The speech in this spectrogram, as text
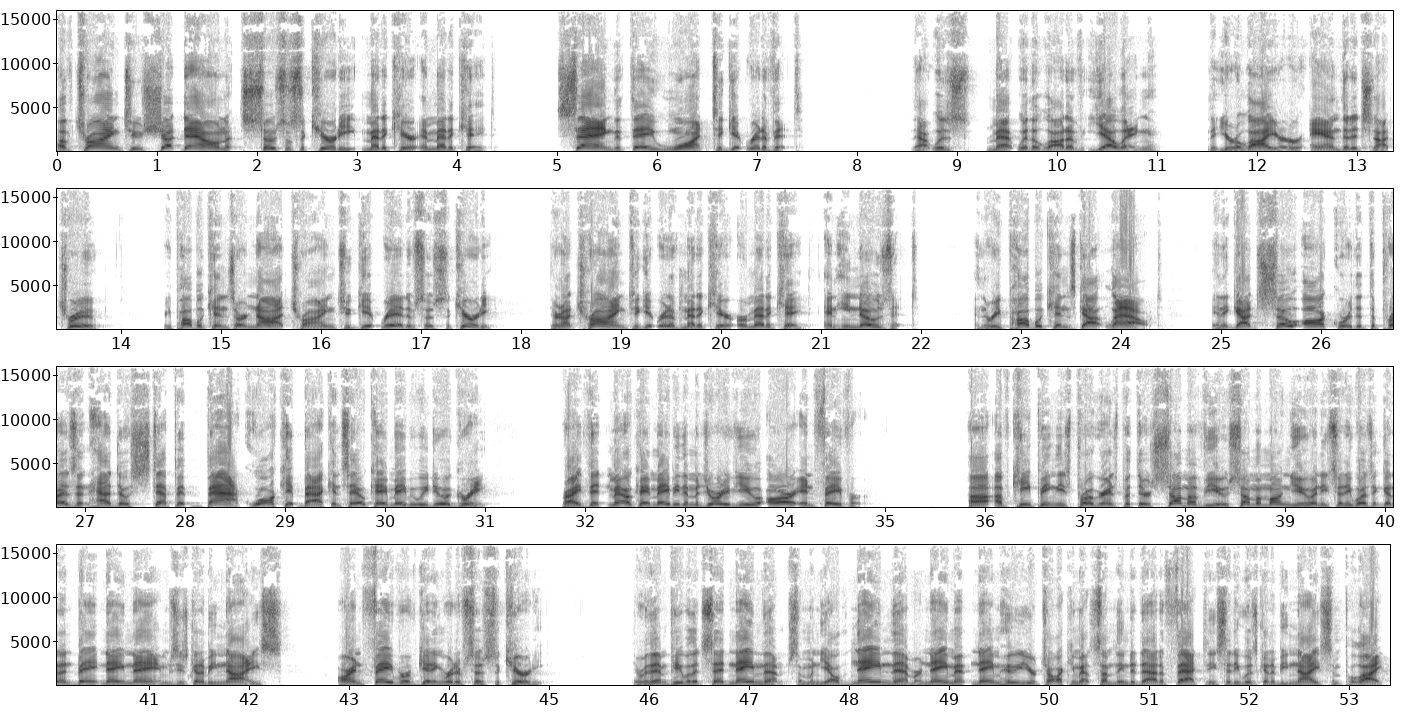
of trying to shut down Social Security, Medicare, and Medicaid, saying that they want to get rid of it. That was met with a lot of yelling that you're a liar and that it's not true. Republicans are not trying to get rid of Social Security. They're not trying to get rid of Medicare or Medicaid, and he knows it. And the Republicans got loud. And it got so awkward that the president had to step it back, walk it back, and say, okay, maybe we do agree. Right? That, okay, maybe the majority of you are in favor uh, of keeping these programs, but there's some of you, some among you, and he said he wasn't going to ba- name names, he's going to be nice, are in favor of getting rid of Social Security. There were then people that said, name them. Someone yelled, name them, or name it, name who you're talking about, something to that effect. And he said he was going to be nice and polite.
